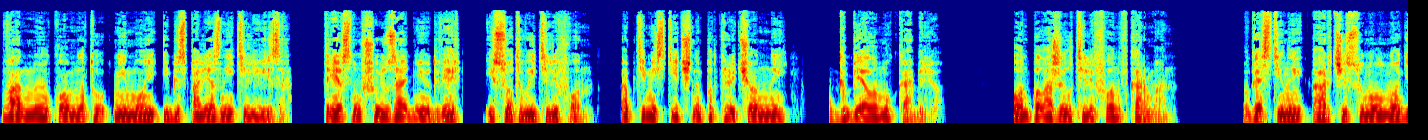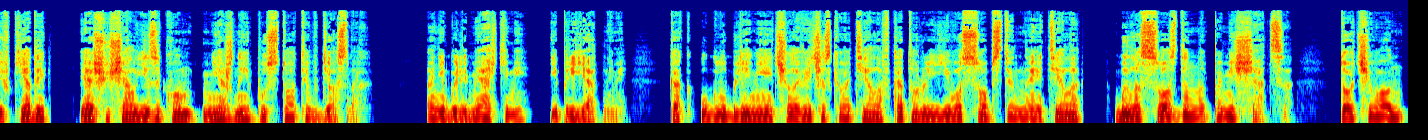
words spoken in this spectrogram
ванную комнату, немой и бесполезный телевизор, треснувшую заднюю дверь и сотовый телефон, оптимистично подключенный к белому кабелю. Он положил телефон в карман. В гостиной Арчи сунул ноги в кеды и ощущал языком нежные пустоты в деснах. Они были мягкими и приятными, как углубление человеческого тела, в которое его собственное тело было создано помещаться, то, чего он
